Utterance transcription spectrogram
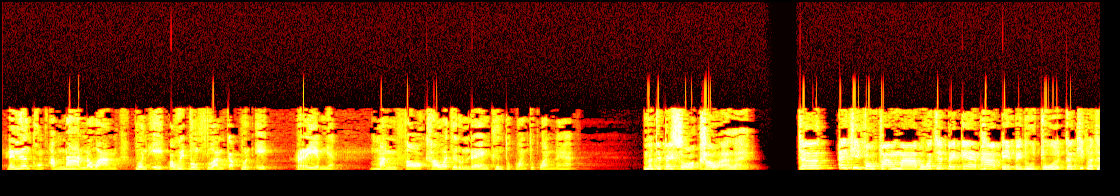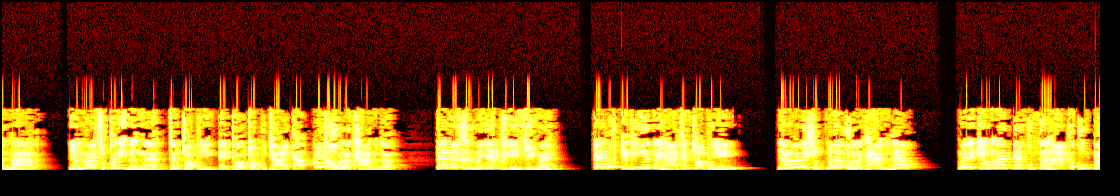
ในเรื่องของอำนาจระหว่างพลเอกประวิตรวงสุวรรณกับพลเอกเปรมเนี่ย มันส่อเขาว่าจะรุนแรงขึ้นทุกวันทุกวันนะฮะ มันจะไปสอกเขาอะไรเจอไอ้ที่ฟังฟังมาบอกว่าฉันไปแก้ผ้าเปย์ไปดูจูเธอคิดว่าฉันบ้าเหรอย่างน้อยสุดก็ที่หนึ่งนะฉันชอบผู้หญิงเป็นเพราะชอบผู้ชายครับไม่ก็คนละทางอยู่แล้วเป็นไม่เคยมาแย่งผู้หญิงจริงไหมเป็นพวกเกย์ผู้หญิงไปหาฉันชอบผู้หญิง อย่างน้อยที่สุดมันก็คนละทางอยู่แล้ว ไม่ได้เกี่ยวอะไรเป็นคุมทหารกับคุมไป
